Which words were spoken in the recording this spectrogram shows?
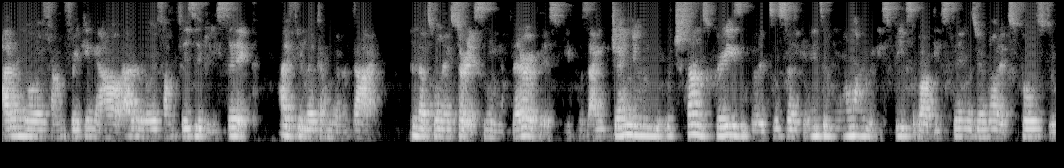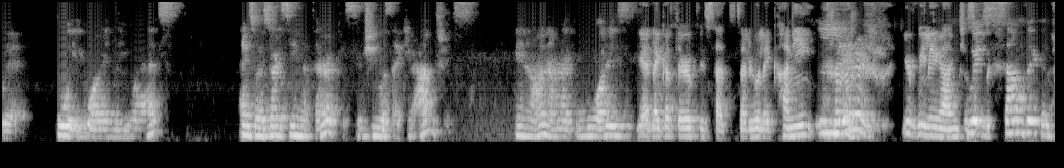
I don't know if I'm freaking out. I don't know if I'm physically sick. I feel like I'm gonna die. And that's when I started seeing a therapist because I genuinely, which sounds crazy, but it's just like in Italy, no one really speaks about these things. You're not exposed to it the way you are in the US. And so I started seeing a therapist, and she was like, You're anxious. You know, and I'm like, What is. Yeah, like a therapist had to tell you, like, honey, Literally, you're feeling anxious. which sounds like a joke.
